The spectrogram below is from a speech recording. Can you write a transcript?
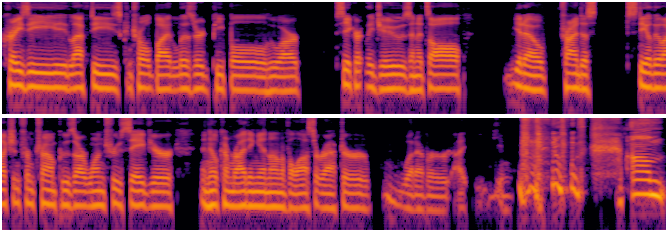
crazy lefties controlled by lizard people who are secretly Jews and it's all, you know, trying to steal the election from Trump, who's our one true savior, and he'll come riding in on a velociraptor, whatever. I, you know. um,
